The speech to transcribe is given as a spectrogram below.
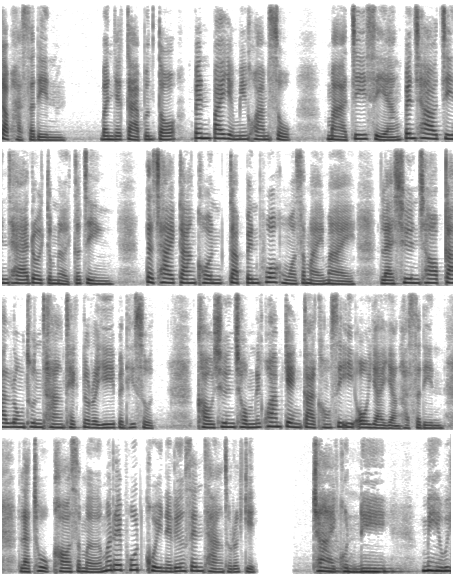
กับหัสดิน บรรยากาศบนโต๊ะเป็นไปอย่างมีความสุข หมาจี้เสียงเป็นชาวจีนแท้โดยกำเนิดก็จริง แต่ชายกลางคนกลับเป็นพวกหัวสมัยใหม่ และชื่นชอบการลงทุนทางเทคโนโลยีเป็นที่สุด เขาชื่นชมในความเก่งกาจของ CEO ใหญ่อย่างหัสดิน และถูกคอเสมอเมื่อได้พูดคุยในเรื่องเส้นทางธุรกิจ ชายคนนี้ มีวิ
